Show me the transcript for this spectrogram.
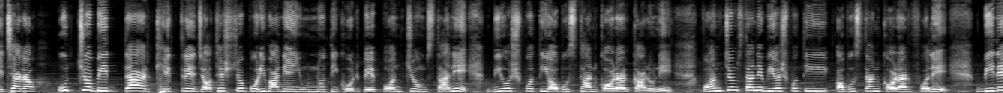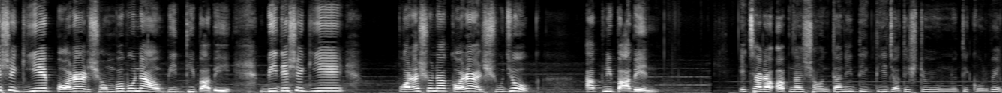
এছাড়াও উচ্চ বিদ্যার ক্ষেত্রে যথেষ্ট পরিমাণে উন্নতি ঘটবে পঞ্চম স্থানে বৃহস্পতি অবস্থান করার কারণে। পঞ্চম স্থানে বৃহস্পতি অবস্থান করার ফলে বিদেশে গিয়ে পড়ার সম্ভাবনাও বৃদ্ধি পাবে। বিদেশে গিয়ে পড়াশোনা করার সুযোগ আপনি পাবেন। এছাড়াও আপনার সন্তানের দিক দিয়ে যথেষ্টই উন্নতি করবেন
